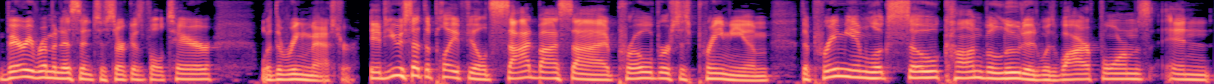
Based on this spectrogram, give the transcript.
Very reminiscent to Circus Voltaire with the Ringmaster. If you set the playfield side by side, Pro versus Premium, the Premium looks so convoluted with wire forms and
